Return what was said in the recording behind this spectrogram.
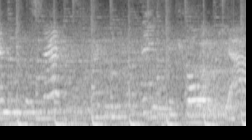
10% then control the app.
